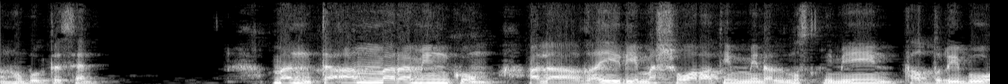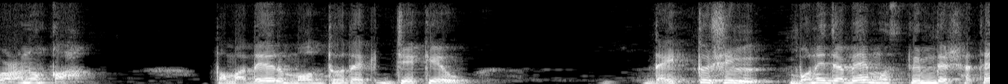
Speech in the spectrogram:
আনহু বলতেছেন মান তাআম্মারা মিনকুম আলা গায়রি মাশওয়ারাতিন মিনাল মুসলিমিন ফাদরিবু উনুকাহ। তোমাদের মধ্য থেকে যে কেউ দায়িত্বশীল বনে যাবে মুসলিমদের সাথে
